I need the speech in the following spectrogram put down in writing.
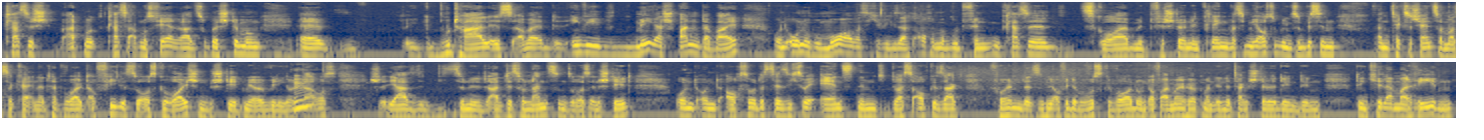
klassisch, Atmo klasse Atmosphäre hat, super Stimmung, äh, brutal ist, aber irgendwie mega spannend dabei und ohne Humor, was ich wie gesagt auch immer gut finde. Klasse Score mit verstörenden Klängen, was mich auch so übrigens so ein bisschen an Texas Chainsaw Massacre erinnert hat, wo halt auch vieles so aus Geräuschen besteht, mehr oder weniger und mhm. daraus ja so eine Art Dissonanz und sowas entsteht und und auch so, dass der sich so ernst nimmt. Du hast auch gesagt vorhin, das ist mir auch wieder bewusst geworden und auf einmal hört man in der Tankstelle den den den Killer mal reden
